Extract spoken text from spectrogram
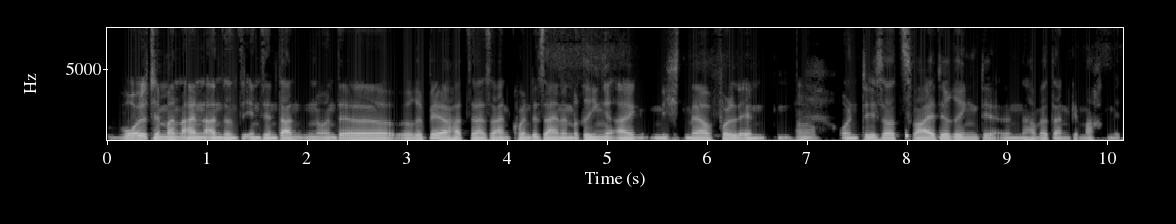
wollte man einen anderen Intendanten und der Ribert hat sein, konnte seinen Ring eigentlich nicht mehr vollenden. Oh. Und dieser zweite Ring, den haben wir dann gemacht mit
